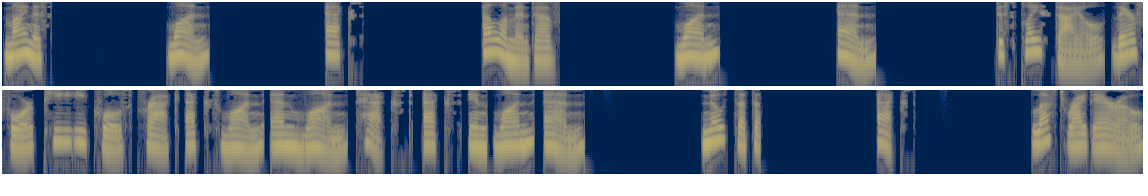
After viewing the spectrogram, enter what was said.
minus 1 x element of 1 n Display style therefore p equals frac x1 n1 text x in 1 n. Note that the x left right arrow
